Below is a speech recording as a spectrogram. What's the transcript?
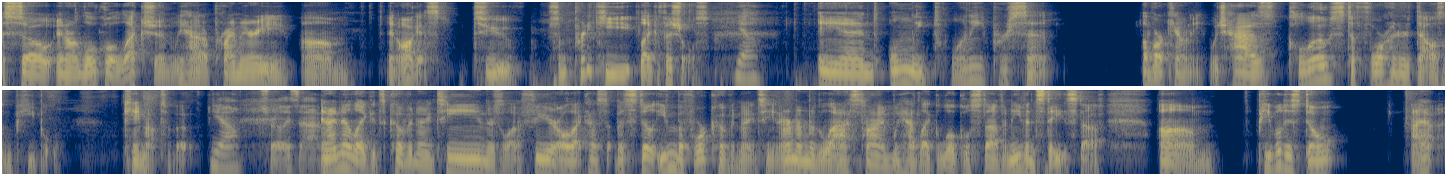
So in our local election, we had a primary um, in August to some pretty key like officials, Yeah. and only twenty percent of our county, which has close to four hundred thousand people, came out to vote. Yeah. It's really sad. And I know like it's COVID 19, there's a lot of fear, all that kind of stuff. But still, even before COVID 19, I remember the last time we had like local stuff and even state stuff. Um, people just don't I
